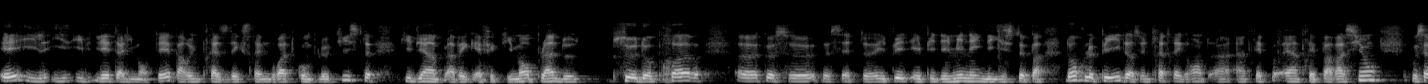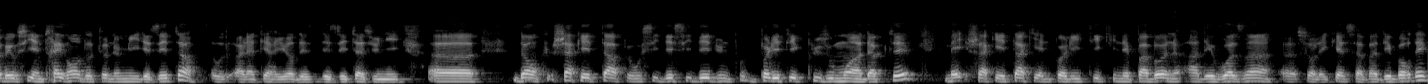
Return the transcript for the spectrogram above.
Et il, est alimenté par une presse d'extrême droite complotiste qui vient avec effectivement plein de pseudo-preuve euh, que, ce, que, cette épidémie n'existe pas. Donc le pays dans une très très grande impréparation. Vous savez aussi, il y a une très grande autonomie des États à l'intérieur des, États-Unis. Euh, donc chaque État peut aussi décider d'une politique plus ou moins adaptée, mais chaque État qui a une politique qui n'est pas bonne a des voisins euh, sur lesquels ça va déborder.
